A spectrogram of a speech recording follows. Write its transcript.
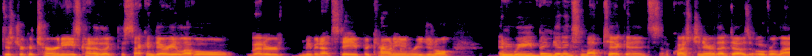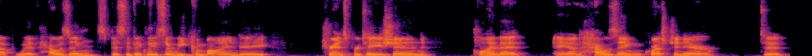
district attorneys, kind of like the secondary level that are maybe not state, but county and regional and we've been getting some uptick, and it's a questionnaire that does overlap with housing specifically. So we combined a transportation, climate, and housing questionnaire to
